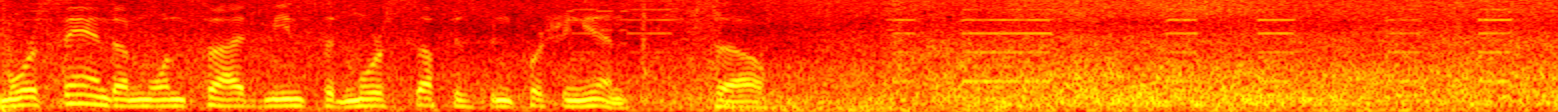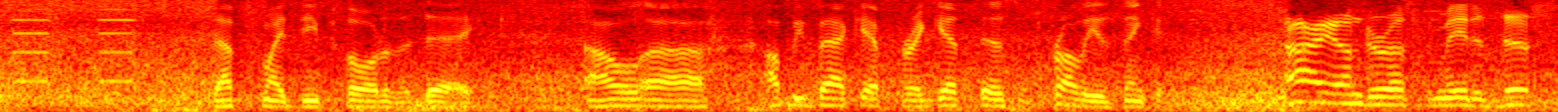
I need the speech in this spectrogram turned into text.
more sand on one side means that more stuff has been pushing in. So that's my deep thought of the day. I'll uh, I'll be back after I get this. It's probably a zinc. I underestimated this.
